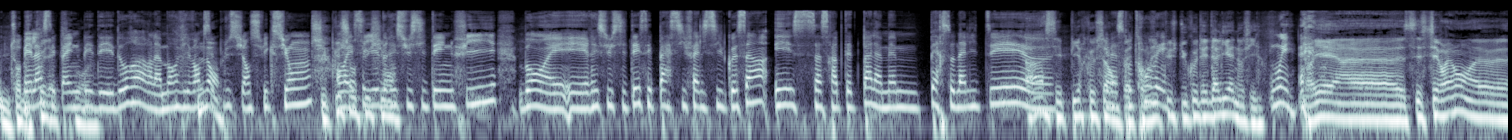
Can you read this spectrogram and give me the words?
une sorte Mais de. là, c'est pas une BD d'horreur. La mort vivante, c'est plus science-fiction. On va essayer de ressusciter une fille. Bon, et, et ressusciter, c'est pas si facile que ça. Et ça sera peut-être pas la même personnalité. Ah, euh, c'est pire que ça. En fait, on est plus du côté d'Alien aussi. Oui. Vous voyez, euh, c'est vraiment. Euh,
